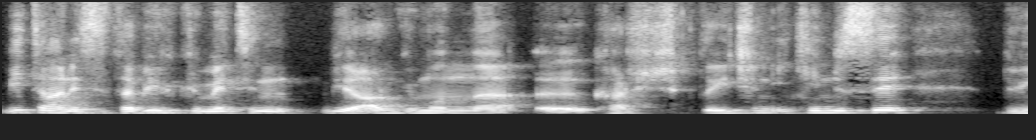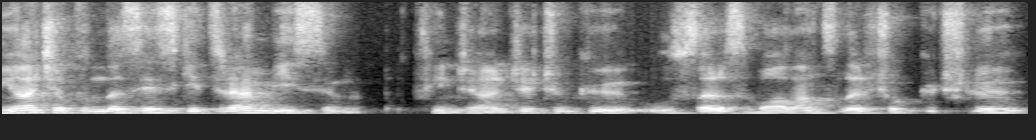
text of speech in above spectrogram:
Bir tanesi tabii hükümetin bir argümanına e, karşı çıktığı için. İkincisi dünya çapında ses getiren bir isim Fincancı. Çünkü uluslararası bağlantıları çok güçlü.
